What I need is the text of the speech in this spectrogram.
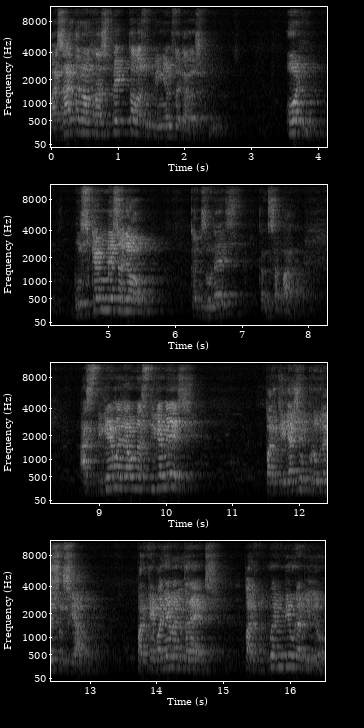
basat en el respecte a les opinions de cadascú, on busquem més allò que ens uneix que ens separa. Estiguem allà on estiguem més perquè hi hagi un progrés social, perquè guanyem en drets, perquè puguem viure millor.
